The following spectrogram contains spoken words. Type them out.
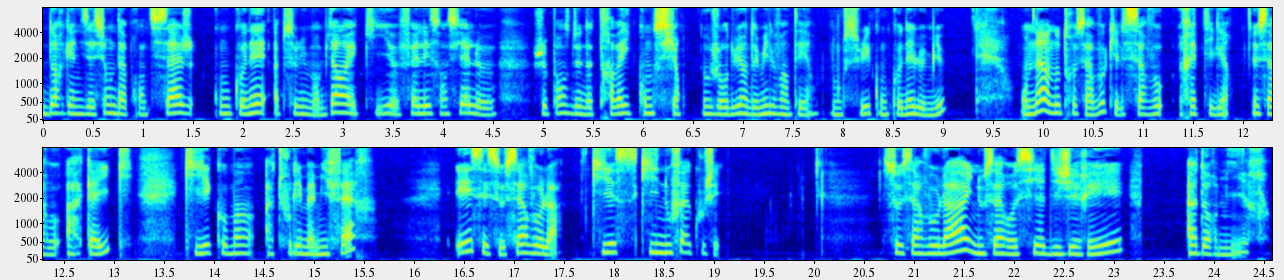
d'organisation, d'apprentissage qu'on connaît absolument bien et qui fait l'essentiel, je pense, de notre travail conscient aujourd'hui en 2021. Donc celui qu'on connaît le mieux. On a un autre cerveau qui est le cerveau reptilien, le cerveau archaïque, qui est commun à tous les mammifères. Et c'est ce cerveau-là qui nous fait accoucher. Ce cerveau-là, il nous sert aussi à digérer, à dormir,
